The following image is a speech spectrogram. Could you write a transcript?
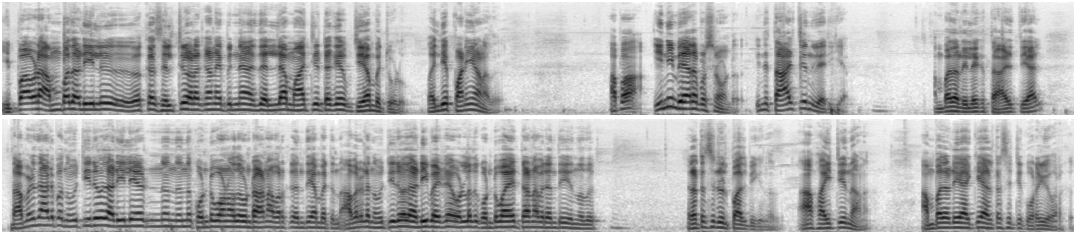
ഇപ്പോൾ അവിടെ അമ്പതടിയിൽ ഒക്കെ സെൽറ്റ് കിടക്കുകയാണെങ്കിൽ പിന്നെ ഇതെല്ലാം മാറ്റിയിട്ടൊക്കെ ചെയ്യാൻ പറ്റുള്ളൂ. വലിയ പണിയാണത്. അപ്പോൾ ഇനി വേറെ പ്രശ്നമുണ്ട്. ഇനി താഴ്ത്തിയെന്ന് വിചാരിക്കാം അമ്പതടിയിലേക്ക് താഴ്ത്തിയാൽ തമിഴ്നാട് ഇപ്പോൾ നൂറ്റി ഇരുപത് അടിയിൽ നിന്ന് കൊണ്ടുപോകണതുകൊണ്ടാണ് അവർക്ക് എന്ത് ചെയ്യാൻ പറ്റുന്നത്? അവരുടെ നൂറ്റി ഇരുപത് അടി വരെ ഉള്ളത് കൊണ്ടുപോയിട്ടാണ് അവരെന്ത് ചെയ്യുന്നത്? ഇലക്ട്രിസിറ്റി ഉൽപ്പാദിപ്പിക്കുന്നത്. ആ ഫൈറ്റിൽ നിന്നാണ്. അമ്പതടിയാക്കിയ ഇലക്ട്രിസിറ്റി കുറയും അവർക്ക്.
